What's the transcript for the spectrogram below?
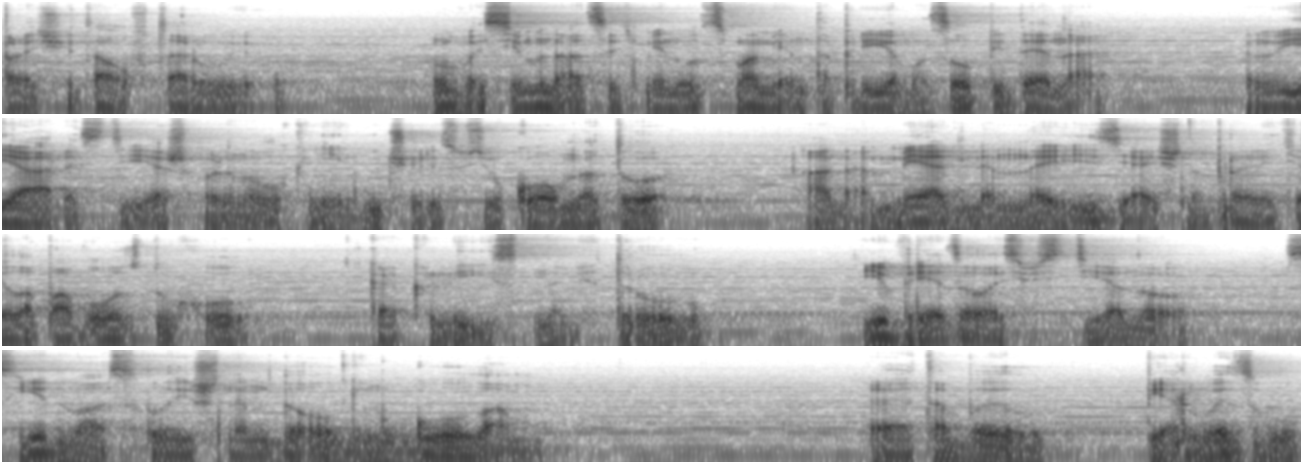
Прочитал вторую. 18 минут с момента приема Золпидена. В ярости я швырнул книгу через всю комнату. Она медленно и изящно пролетела по воздуху, как лист на ветру, и врезалась в стену с едва слышным долгим гулом. Это был первый звук,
